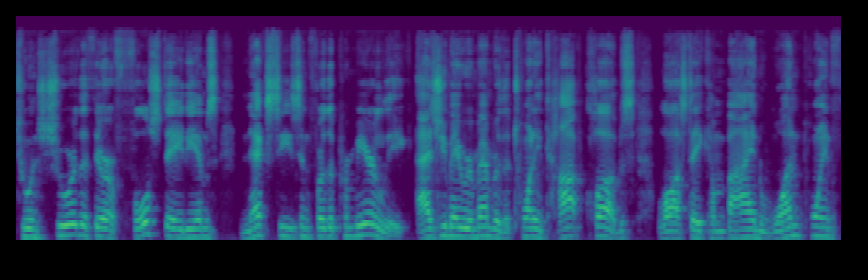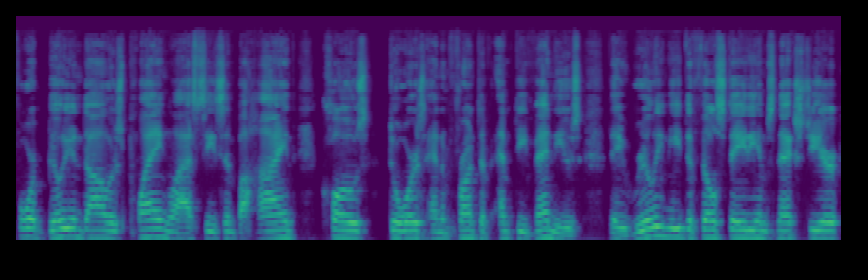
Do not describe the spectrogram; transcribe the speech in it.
to ensure that there are full stadiums next season for the Premier League. As you may remember, the 20 top clubs lost a combined $1.4 billion playing last season behind closed doors and in front of empty venues. They really need to fill stadiums next year.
